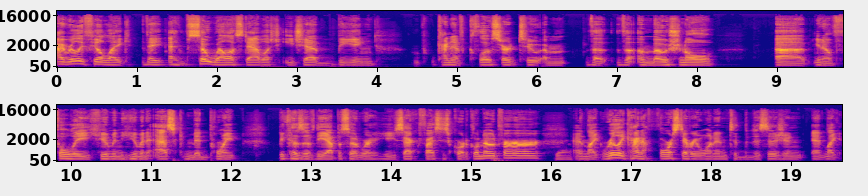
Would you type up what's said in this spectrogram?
I really feel like they have so well established Icheb being kind of closer to um, the the emotional, uh, you know, fully human human esque midpoint because of the episode where he sacrificed his cortical node for her Yeah. and like really kind of forced everyone into the decision and like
